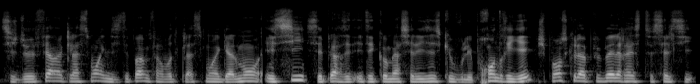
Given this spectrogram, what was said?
si je devais faire un classement, n'hésitez pas à me faire votre classement également. Et si ces paires étaient commercialisées, est-ce que vous les prendriez? Je pense que la plus belle reste celle-ci,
